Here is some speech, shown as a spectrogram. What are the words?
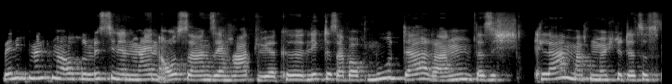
Wenn ich manchmal auch so ein bisschen in meinen Aussagen sehr hart wirke, liegt es aber auch nur daran, dass ich klar machen möchte, dass es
